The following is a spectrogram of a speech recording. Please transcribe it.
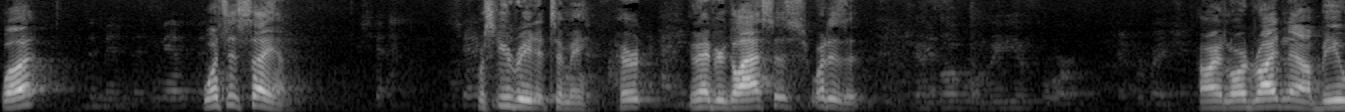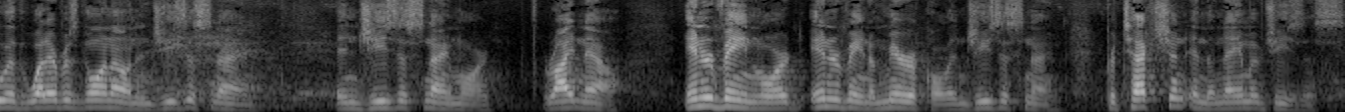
What? What's it saying? What's, you read it to me. You have your glasses? What is it? All right, Lord, right now, be with whatever's going on in Jesus' name. In Jesus' name, Lord. Right now. Intervene, Lord. Intervene, a miracle in Jesus' name. Protection in the name of Jesus.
